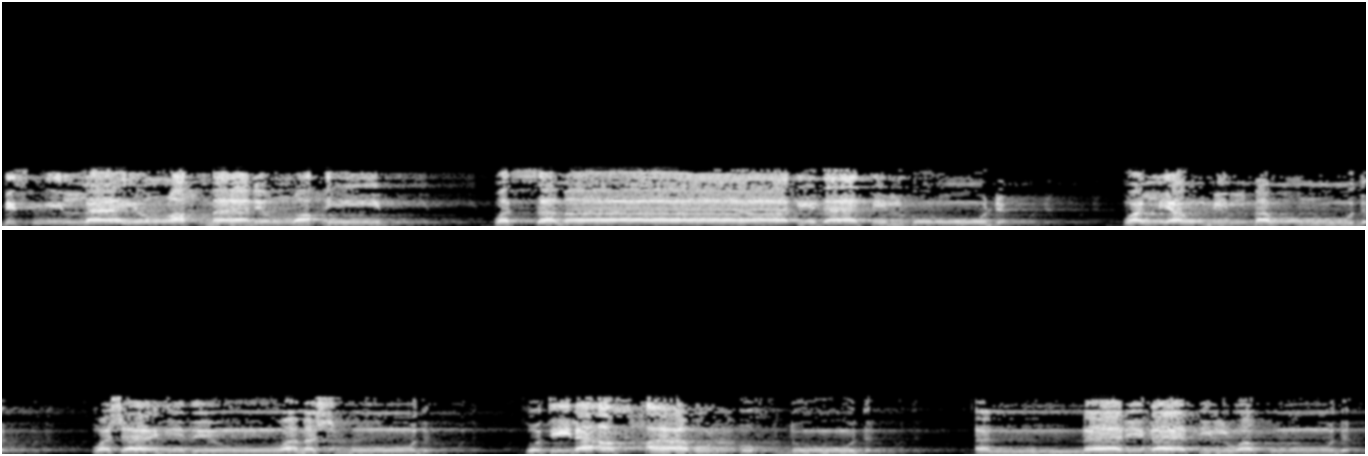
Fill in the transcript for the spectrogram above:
بسم الله الرحمن الرحيم. والسماء ذات البروج واليوم الموعود وشاهد ومشهود. قتل أصحاب الأخدود النار ذات الوقود.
